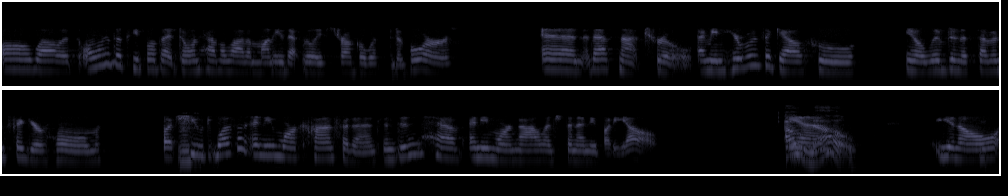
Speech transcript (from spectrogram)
oh, well, it's only the people that don't have a lot of money that really struggle with the divorce. And that's not true. I mean, here was a gal who, you know, lived in a seven figure home, but she mm-hmm. wasn't any more confident and didn't have any more knowledge than anybody else oh and- no. you know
